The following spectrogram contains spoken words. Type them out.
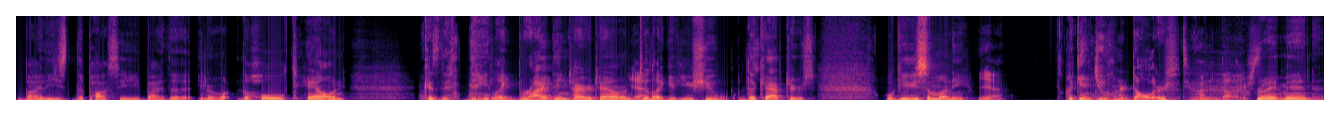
by these the posse by the you know the whole town because they, they like bribe the entire town Yeah. to like if you shoot the captors we'll give you some money yeah, again $200 two hundred dollars. right man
